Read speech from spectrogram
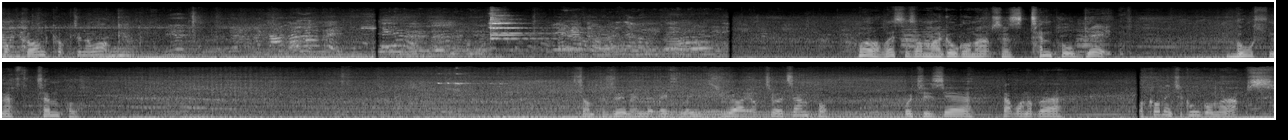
Popcorn cooked in a wok. Well, this is on my Google Maps as Temple Gate, Bhutnath Temple. So I'm presuming that this leads right up to a temple, which is, yeah, that one up there. According to Google Maps,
